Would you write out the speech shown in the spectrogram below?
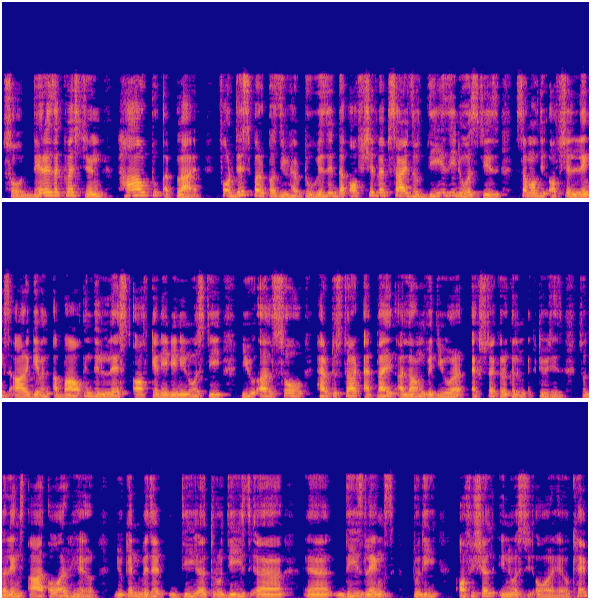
So there is a question how to apply. For this purpose, you have to visit the official websites of these universities. Some of the official links are given above in the list of Canadian university. You also have to start applying along with your extracurricular activities. So the links are over here. You can visit the uh, through these uh, uh, these links to the official university over here. Okay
